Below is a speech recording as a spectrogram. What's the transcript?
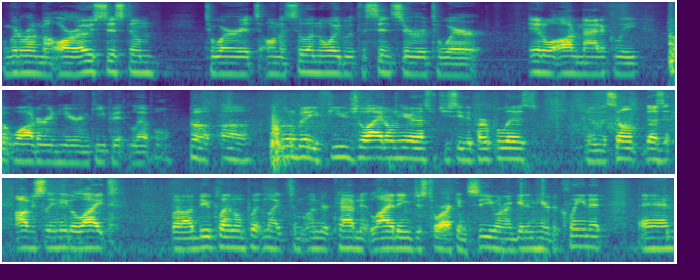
I'm going to run my RO system to where it's on a solenoid with a sensor to where it'll automatically put water in here and keep it level. Uh, uh, a little bitty fuge light on here, that's what you see the purple is. And the sump doesn't obviously need a light, but I do plan on putting like some under cabinet lighting just where I can see when I get in here to clean it. And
